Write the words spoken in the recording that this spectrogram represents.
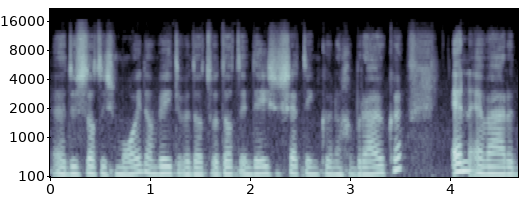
Uh, dus dat is mooi, dan weten we dat we dat in deze setting kunnen gebruiken. En er waren 30%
